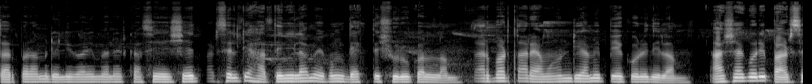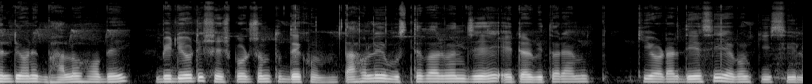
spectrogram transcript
তারপর আমি ডেলিভারি ম্যানের কাছে এসে পার্সেলটি হাতে নিলাম এবং দেখতে শুরু করলাম। তারপর তার অ্যামাউন্টটি আমি পে করে দিলাম। আশা করি পার্সেলটি অনেক ভালো হবে। ভিডিওটি শেষ পর্যন্ত দেখুন, তাহলেই বুঝতে পারবেন যে এটার ভিতরে আমি কি অর্ডার দিয়েছি এবং কি ছিল।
